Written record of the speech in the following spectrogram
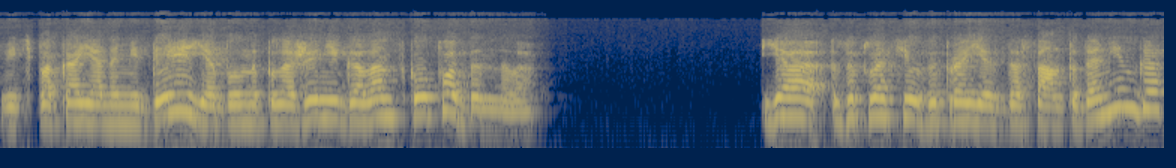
ведь пока я на Медее, я был на положении голландского подданного. Я заплатил за проезд до Санто-Доминго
